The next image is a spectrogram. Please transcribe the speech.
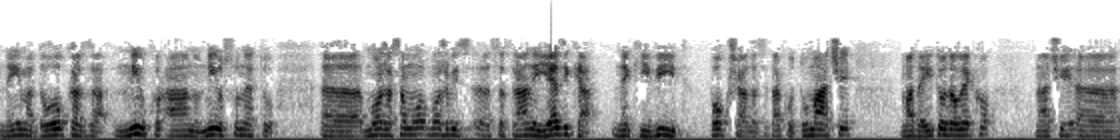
nema dokaza ni u Kur'anu, ni u Sunetu e, možda samo može biti sa strane jezika neki vid pokuša da se tako tumači mada i to daleko. Znači e, e,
